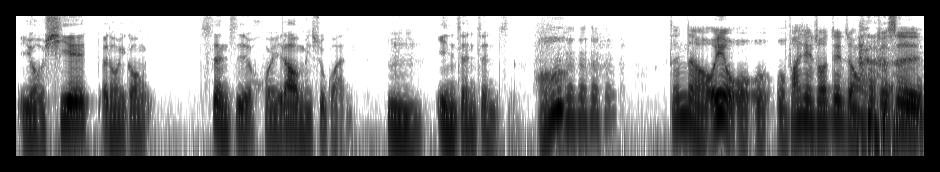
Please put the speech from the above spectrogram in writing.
有些儿童义工甚至回到美术馆，嗯，应征正职。哦。真的哦，因为我我我发现说这种就是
